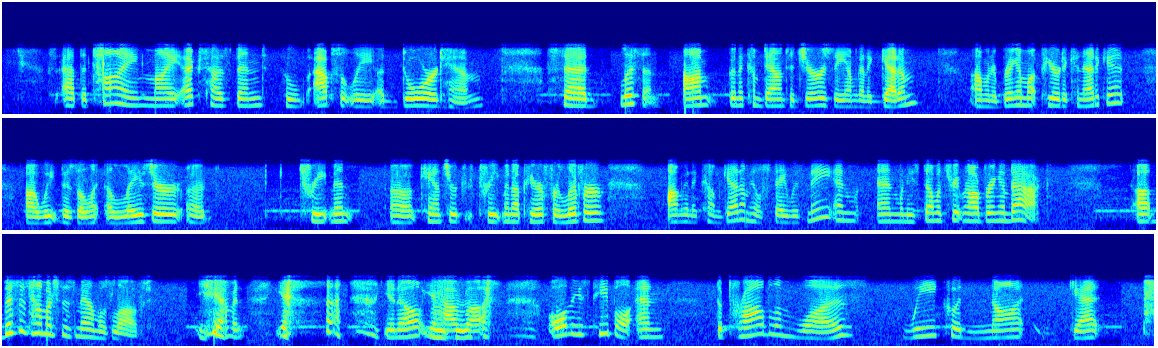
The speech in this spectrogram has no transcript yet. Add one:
at the time, my ex-husband, who absolutely adored him, said, "Listen, I'm going to come down to Jersey. I'm going to get him. I'm going to bring him up here to Connecticut. Uh, we there's a, a laser uh, treatment, uh, cancer treatment up here for liver. I'm going to come get him. He'll stay with me, and and when he's done with treatment, I'll bring him back. Uh, this is how much this man was loved. You haven't, yeah, you know, you have Mhm. uh, all these people, and the problem was we could not get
